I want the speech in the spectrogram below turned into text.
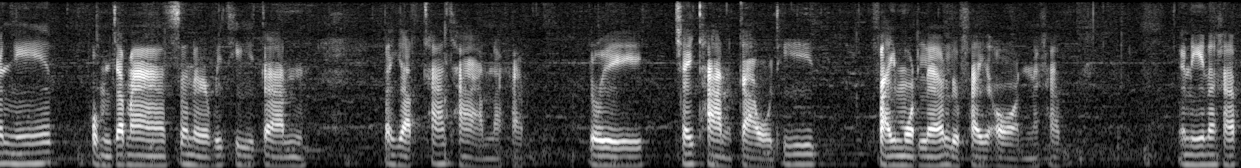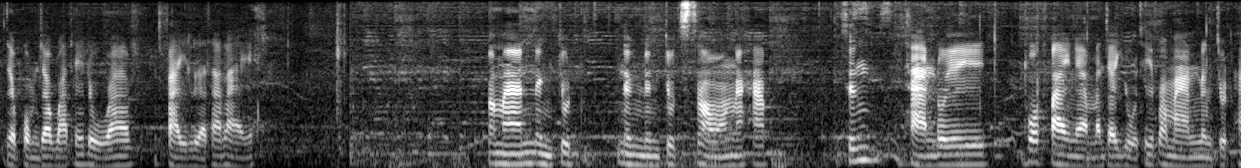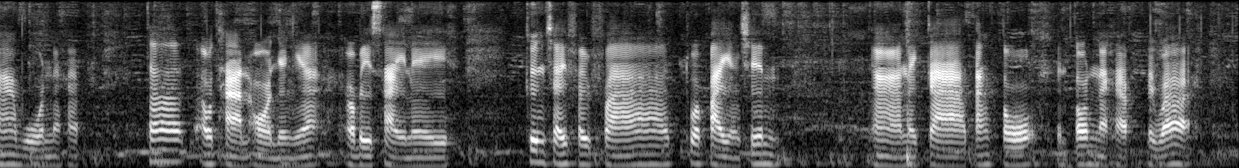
วันนี้ผมจะมาเสนอวิธีการประหยัดค่าถ่านนะครับ โดยใช้ถ่านเก่าที่ไฟหมดแล้วหรือไฟอ่อนนะครับ อันนี้นะครับ เดี๋ยวผมจะวัดให้ดูว่าไฟเหลือเท่าไหร่ ประมาณ 1.1 1.2 นะครับ ซึ่งฐานโดยทั่วไปเนี่ยมันจะอยู่ที่ประมาณ 1.5 โวลต์นะครับ ถ้าเอาถ่านอ่อนอย่างเงี้ย เอาไปใส่ใน เครื่องใช้ไฟฟ้าทั่วไปอย่างเช่นอ่าในกาตั้งโต๊ะเป็นต้นนะครับ หรือว่า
